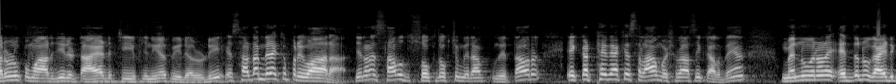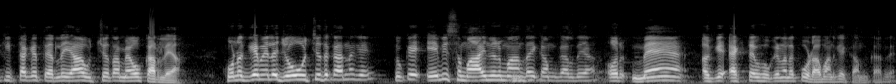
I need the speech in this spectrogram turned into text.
ਅਰੁਣ ਕੁਮਾਰ ਜੀ ਰਿਟਾਇਰਡ ਚੀਫ ਇੰਜੀਨੀਅਰ ਪੀਡਬਲਯੂਡੀ ਇਹ ਸਾਡਾ ਮੇਰਾ ਇੱਕ ਪਰਿਵਾਰ ਆ, ਜਿਨ੍ਹਾਂ ਨੇ ਸਭ ਸੁੱਖ ਦੁੱਖ ਚ ਮੇਰਾ ਦਿੱਤਾ ਔਰ ਇਕੱਠੇ ਬਹਿ ਕੇ ਸਲਾਹ ਮਸ਼ਵਰਾ ਅਸੀਂ ਕਰਦੇ ਆ ਮੈਨੂੰ ਇਹਨਾਂ ਨੇ ਇਧਰ ਨੂੰ ਗਾਈਡ ਕੀਤਾ ਕਿ ਤੇਰੇ ਲਈ ਆ ਉੱਚਾ ਤਾਂ ਮੈਂ ਉਹ ਕਰ ਲਿਆ। ਹੁਣ ਅੱਗੇ ਮੇਰੇ ਜੋ ਉਚਿਤ ਕਰਨਗੇ, ਕਿਉਂਕਿ ਇਹ ਵੀ ਸਮਾਜ ਨਿਰਮਾਣ ਦਾ ਹੀ ਕੰਮ ਕਰਦੇ ਆ ਔਰ ਮੈਂ ਅੱਗੇ ਐਕਟਿਵ ਹੋ ਕੇ ਇਹਨਾਂ ਦਾ ਘੋੜਾ ਬਣ ਕੇ ਕੰਮ ਕਰ ਰਿਹਾ।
